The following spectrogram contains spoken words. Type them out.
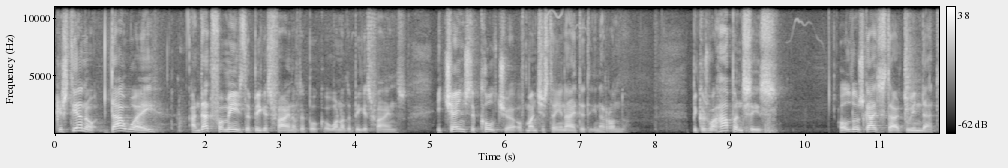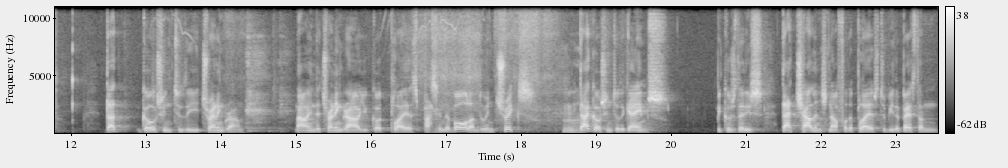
Cristiano, that way, and that for me is the biggest find of the book, or one of the biggest finds, it changed the culture of Manchester United in a rondo. Because what happens is, all those guys start doing that. That goes into the training ground. Now, in the training ground, you've got players passing the ball and doing tricks. Hmm. That goes into the games because there is that challenge now for the players to be the best and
